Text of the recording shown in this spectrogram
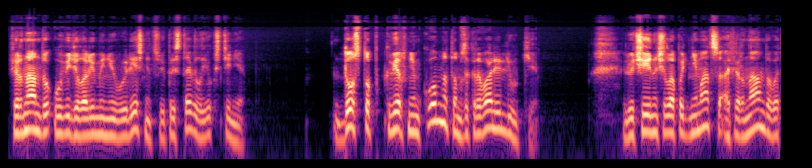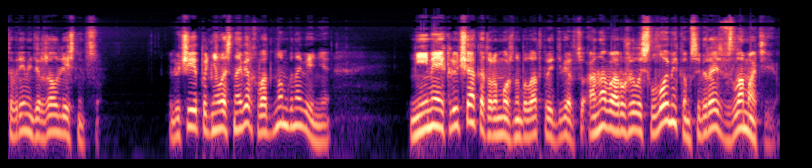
Фернандо увидел алюминиевую лестницу и приставил ее к стене. Доступ к верхним комнатам закрывали люки. Лючия начала подниматься, а Фернандо в это время держал лестницу. Лючия поднялась наверх в одно мгновение. Не имея ключа, которым можно было открыть дверцу, она вооружилась ломиком, собираясь взломать ее.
